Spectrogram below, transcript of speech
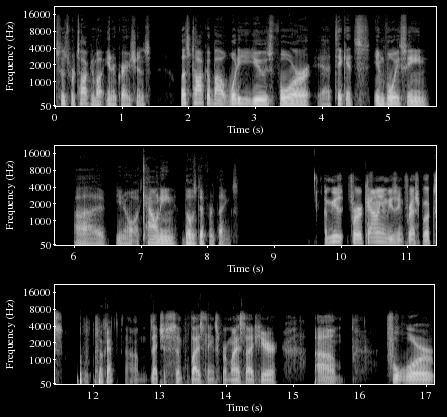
since we're talking about integrations. Let's talk about what do you use for uh, tickets, invoicing, uh, you know, accounting, those different things. I'm using for accounting. I'm using FreshBooks. Okay. Um, that just simplifies things for my side here. Um, for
